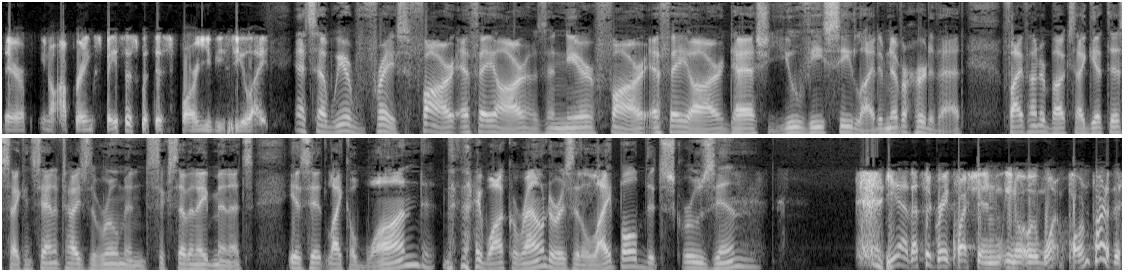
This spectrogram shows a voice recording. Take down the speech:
their you know operating spaces with this far UVC light. It's a weird phrase, far F A R, as in near far F A R dash UVC light. I've never heard of that. Five hundred bucks. I get this. I can sanitize the room in six, seven, eight minutes. Is it like a wand that I walk around, or is it a light bulb that screws in? Yeah, that's a great question. You know, one, part of this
